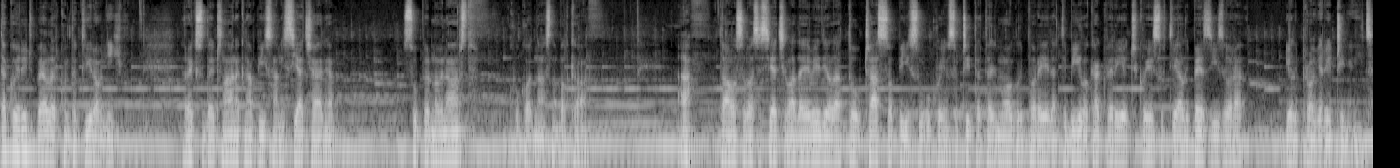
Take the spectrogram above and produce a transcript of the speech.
Tako je Rich Beller kontaktirao njih. Rekli su da je članak napisan iz sjećanja super novinarstvo, kako od nas na Balkanu. A, ta osoba se sjećala da je vidjela to u časopisu u kojem su čitatelji mogli poredati bilo kakve riječi koje su htjeli bez izvora ili provjere činjenica.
